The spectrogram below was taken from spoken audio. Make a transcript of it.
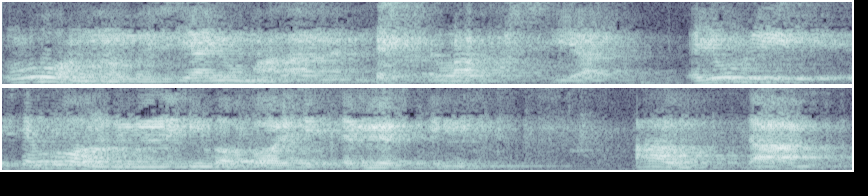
luonnollisia Jumalan lapsia. Ja juuri se luonnollinen ilo voi sitten myöskin auttaa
